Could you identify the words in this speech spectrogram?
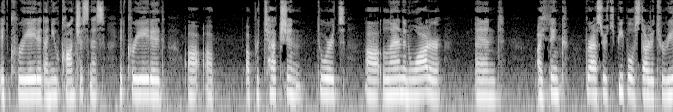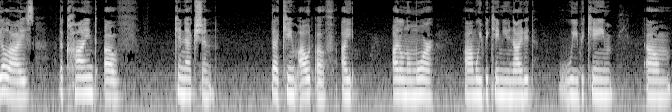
it created a new consciousness. It created uh, a, a, protection towards uh, land and water. And I think grassroots people started to realize the kind of connection that came out of I I don't know More. Um, we became united. We became um,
